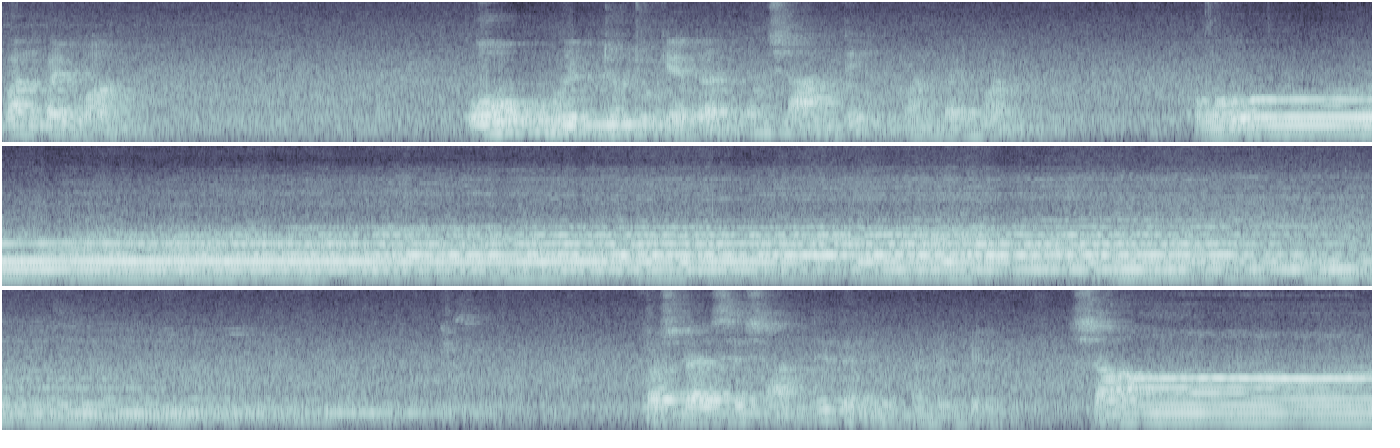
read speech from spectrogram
one by one. Om we'll do together and Shanti one by one. Om. first ऐसे शांति देने के लिए। शांति।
